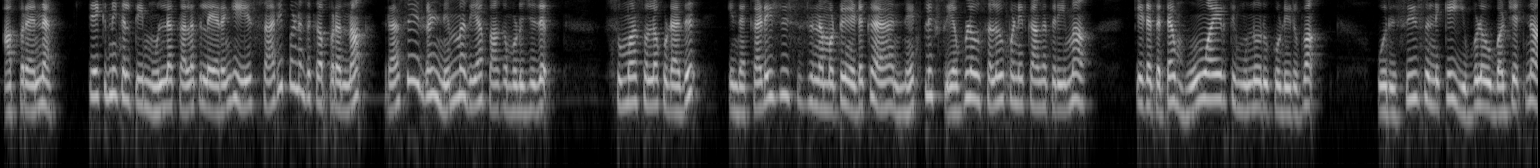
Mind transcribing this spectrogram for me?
அப்புறம் என்ன? டெக்னிக்கல் டீம் உள்ள களத்தில் இறங்கி சரி பண்ணதுக்கு அப்புறம் தான் ரசிகர்கள் நிம்மதியாக பார்க்க முடிஞ்சுது. சும்மா சொல்லக்கூடாது. இந்த கடைசி சீசனை மட்டும் எடுக்க நெட்ஃப்ளிக்ஸ் எவ்வளவு செலவு பண்ணியிருக்காங்க தெரியுமா? கிட்டத்தட்ட மூவாயிரத்தி முந்நூறு கோடி ரூபாய். ஒரு சீசனுக்கே இவ்வளவு பட்ஜெட்னா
